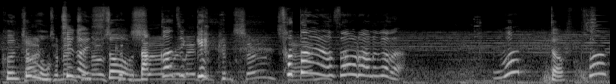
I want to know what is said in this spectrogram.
그건 좀 억지가 있어. concern-related concerns, 사탄이랑 싸우라는 건 아- What the fuck?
